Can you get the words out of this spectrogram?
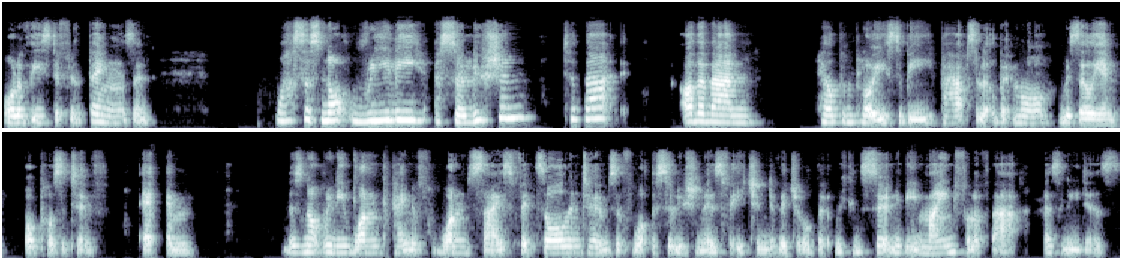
all of these different things. And whilst there's not really a solution to that, other than help employees to be perhaps a little bit more resilient or positive, um, there's not really one kind of one size fits all in terms of what the solution is for each individual, but we can certainly be mindful of that as leaders.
